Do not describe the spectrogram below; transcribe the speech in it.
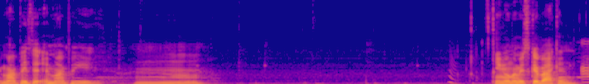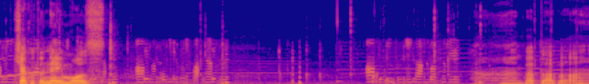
It might be it might be hmm. Hang on, let me just go back and check what the name was. Uh, blah blah blah.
